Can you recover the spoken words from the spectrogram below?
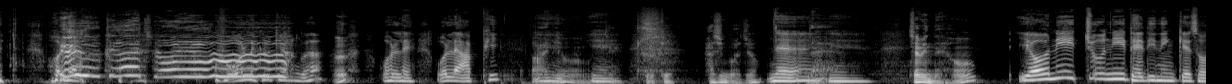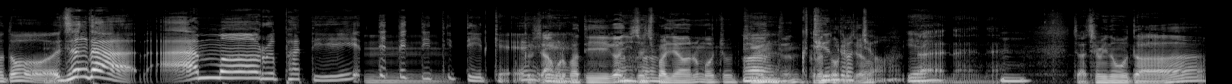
원래, 죽여줘요. 원래 그렇게 하는 거야? 원래, 원래 앞이? 아니요. 예. 이제 그렇게 하신 거죠. 네. 네. 예. 재밌네요. 연희 쭈니 대디님께서도 정답 암머르 파티 음. 띠띠띠띠띠 이렇게 그렇죠. 예. 아모르 파티가 어허. 2018년은 뭐좀 아, 뒤흔든 그 그런 노래죠. 예. 네, 네, 네. 자, 재미노다.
